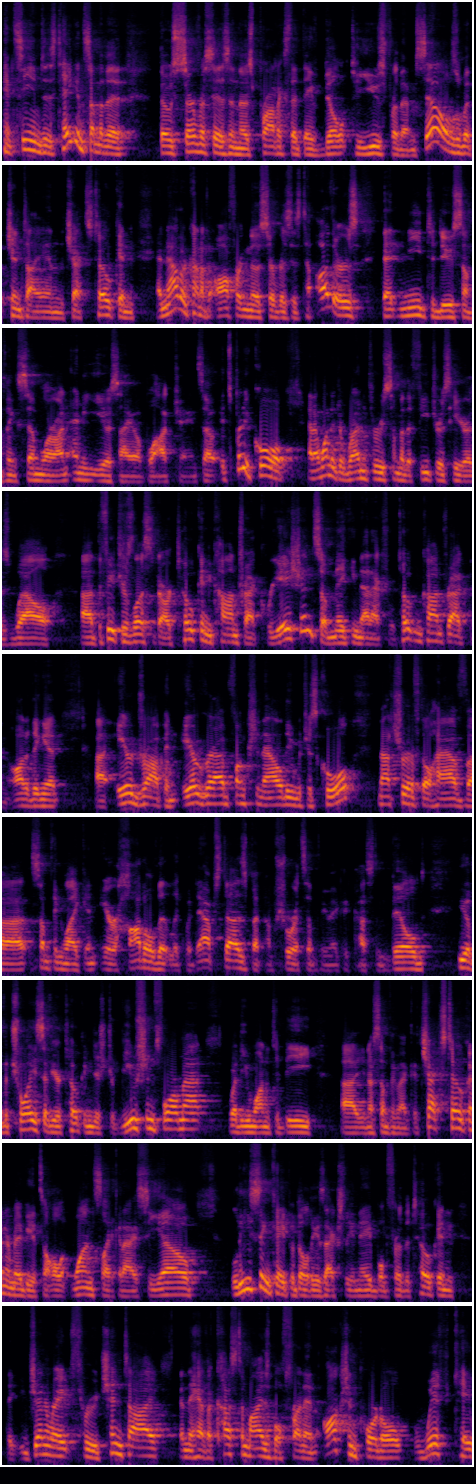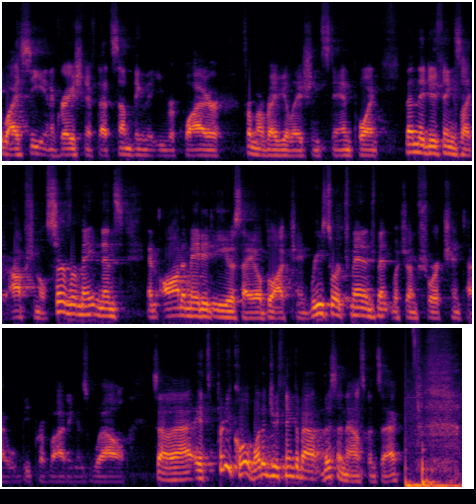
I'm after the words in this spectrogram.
it seems is taken some of the those services and those products that they've built to use for themselves with Chintai and the CHEX token. And now they're kind of offering those services to others that need to do something similar on any EOSIO blockchain. So it's pretty cool. And I wanted to run through some of the features here as well. Uh, the features listed are token contract creation, so making that actual token contract and auditing it uh, airdrop and air grab functionality, which is cool. Not sure if they'll have uh, something like an air hodl that Liquid Apps does, but I'm sure it's something they could custom build. You have a choice of your token distribution format, whether you want it to be uh, you know, something like a CHEX token, or maybe it's all at once like an ICO. Leasing capability is actually enabled for the token that you generate through Chintai, and they have a customizable front end auction portal with KYC integration if that's something that you require from a regulation standpoint. Then they do things like optional server maintenance and automated EOSIO blockchain resource management, which I'm sure Chintai will be providing as well. So uh, it's pretty cool. What did you think about this announcement, Zach?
